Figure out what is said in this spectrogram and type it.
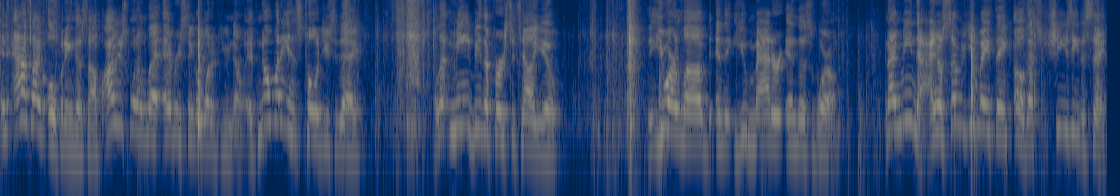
And as I'm opening this up, I just want to let every single one of you know. If nobody has told you today, let me be the first to tell you that you are loved and that you matter in this world. And I mean that. I know some of you may think, oh, that's cheesy to say.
